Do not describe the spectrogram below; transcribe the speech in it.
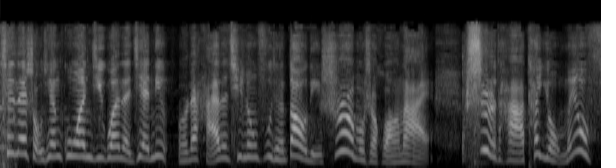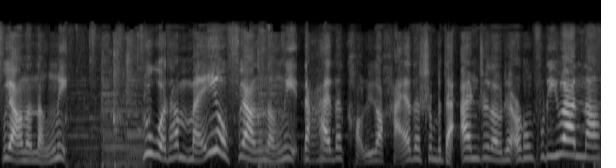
现在首先公安机关在鉴定，我说这孩子亲生父亲到底是不是黄大爷？是他，他有没有抚养的能力？如果他没有抚养的能力，那还得考虑到孩子是不是得安置到这儿童福利院呢？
